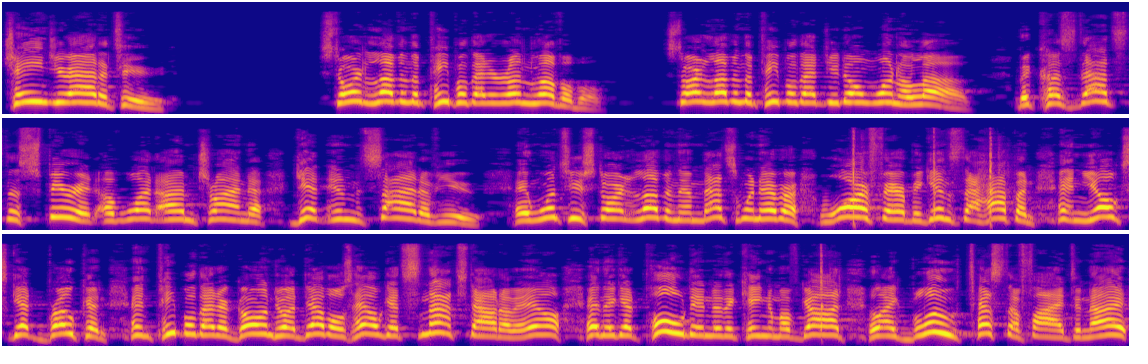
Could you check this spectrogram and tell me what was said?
Change your attitude. Start loving the people that are unlovable. Start loving the people that you don't want to love because that's the spirit of what I'm trying to get inside of you. And once you start loving them, that's whenever warfare begins to happen and yokes get broken and people that are going to a devil's hell get snatched out of hell and they get pulled into the kingdom of God like Blue testified tonight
